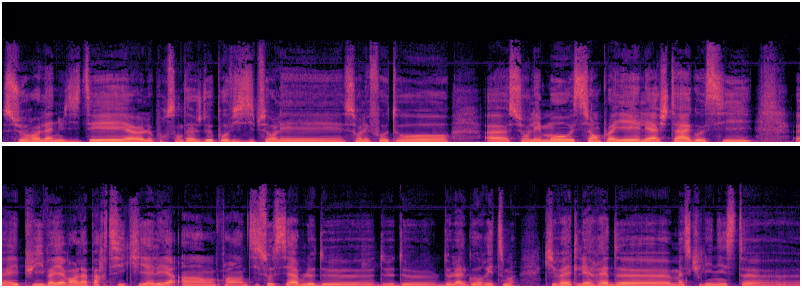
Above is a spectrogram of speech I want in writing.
sur la nudité, euh, le pourcentage de peau visible sur les, sur les photos, euh, sur les mots aussi employés, les hashtags aussi. Euh, et puis, il va y avoir la partie qui, elle, est un, enfin, dissociable de, de, de, de l'algorithme, qui va être les raids euh, masculinistes euh,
